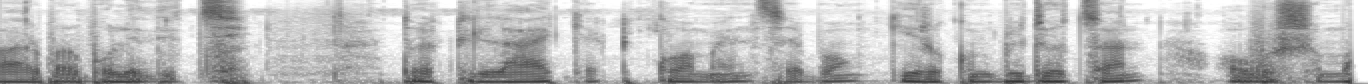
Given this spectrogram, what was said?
বারবার বলে দিচ্ছি। তো একটি লাইক একটি কমেন্টস এবং কীরকম ভিডিও চান অবশ্যই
